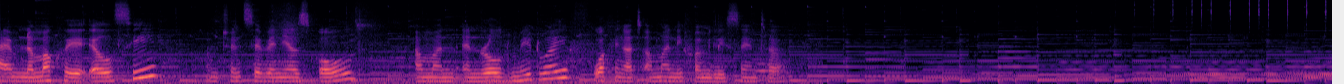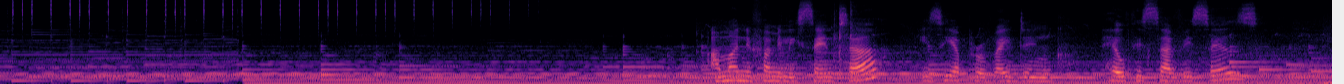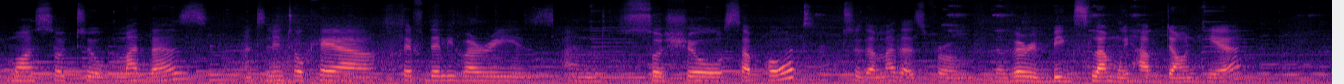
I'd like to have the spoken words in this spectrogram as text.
I'm Namakoye Elsie. I'm 27 years old. I'm an enrolled midwife working at Amani Family Center. Amani Family Center is here providing healthy services more so to mothers, antenatal care, safe deliveries, and social support to the mothers from the very big slum we have down here.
